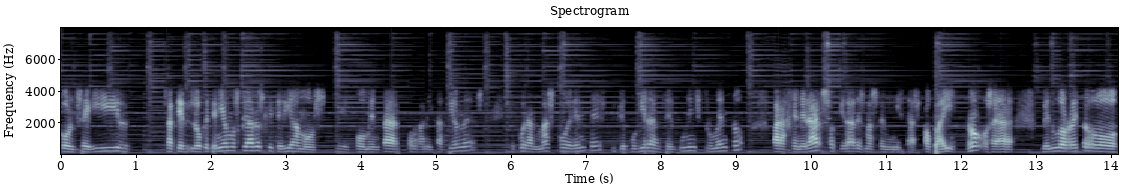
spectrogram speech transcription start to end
conseguir, o sea, que lo que teníamos claro es que queríamos eh, fomentar organizaciones que fueran más coherentes y que pudieran ser un instrumento para generar sociedades más feministas. O ahí, ¿no? O sea, menudo reto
